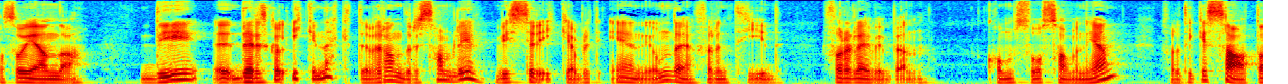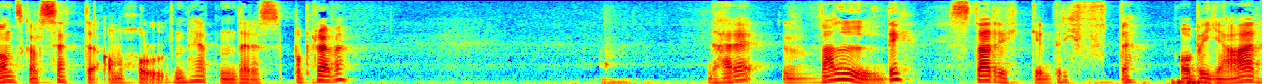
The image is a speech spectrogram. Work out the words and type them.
Og så igjen, da. De, eh, dere skal ikke nekte hverandres samliv hvis dere ikke er blitt enige om det for en tid for å leve i bønn. Kom så sammen igjen, for at ikke Satan skal sette avholdenheten deres på prøve. Det her er veldig sterke drifter og begjær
